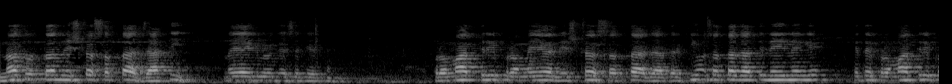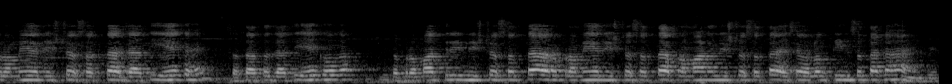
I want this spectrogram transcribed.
न तो तनिष्ठ सत्ता जाति नया एक लोग जैसे कहते हैं। प्रमात्री प्रमेय निष्ठ सत्ता जाति। क्यों सत्ता जाति नहीं लेंगे? कहते प्रमात्री प्रमेय निष्ठ सत्ता जाति एक है सत्ता तो जाति एक होगा। तो प्रमात्री निष्ठ सत्ता और प्रमेय निष्ठ सत्ता प्रमाण निष्ठ सत्ता ऐसे अलग तीन सत्ता कहाँ आएँगे?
